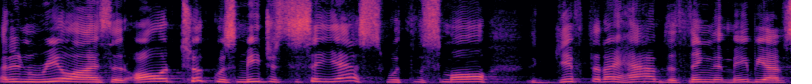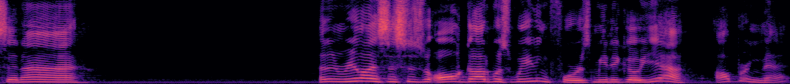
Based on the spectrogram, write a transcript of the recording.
I didn't realize that all it took was me just to say yes with the small gift that I have, the thing that maybe I've said, ah, I didn't realize this is all God was waiting for is me to go, yeah, I'll bring that.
